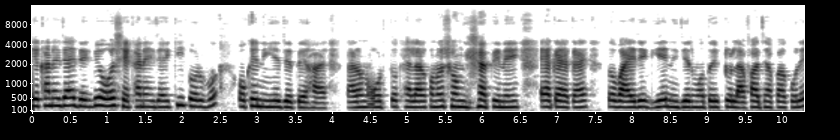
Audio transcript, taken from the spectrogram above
যেখানে যাই দেখবে ও সেখানেই যায়। কি করব? ওকে নিয়ে যেতে হয়। কারণ ওর তো খেলার কোনো সঙ্গী সাথী নেই একা একাই। তো বাইরে গিয়ে নিজের মতো একটু লাফাঝাপা করে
